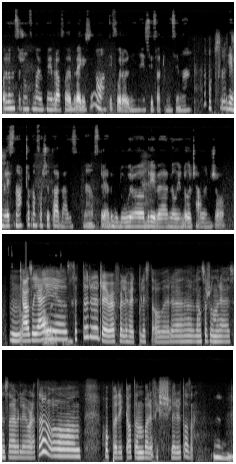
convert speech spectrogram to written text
organisasjon som har gjort mye bra for bevegelsen, og at de får orden i sysakene sine Absolutt. rimelig snart og kan fortsette arbeidet med å spre det gode ord og drive Million Dollar Challenge og Mm, altså jeg setter JRF veldig høyt på lista over uh, organisasjoner jeg syns er veldig ålreite, og håper ikke at den bare fisler ut, altså. mm.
